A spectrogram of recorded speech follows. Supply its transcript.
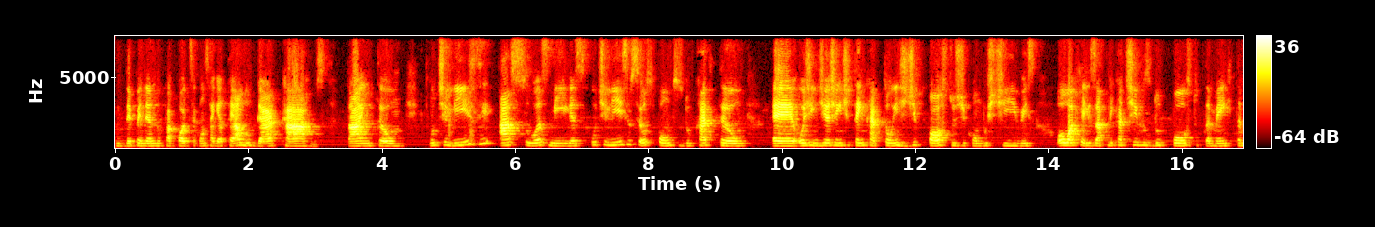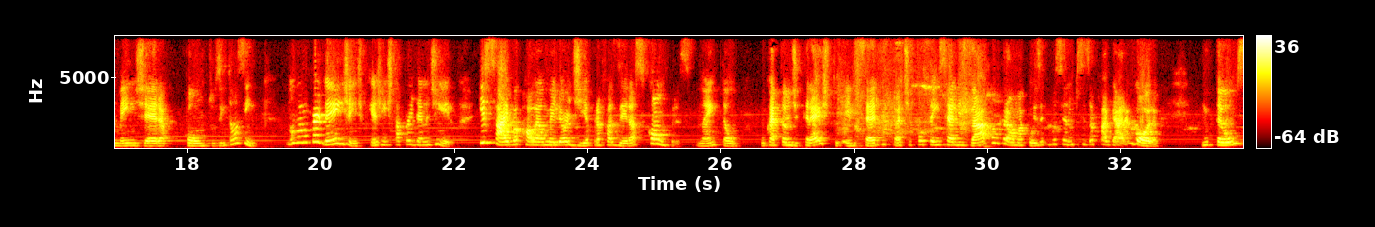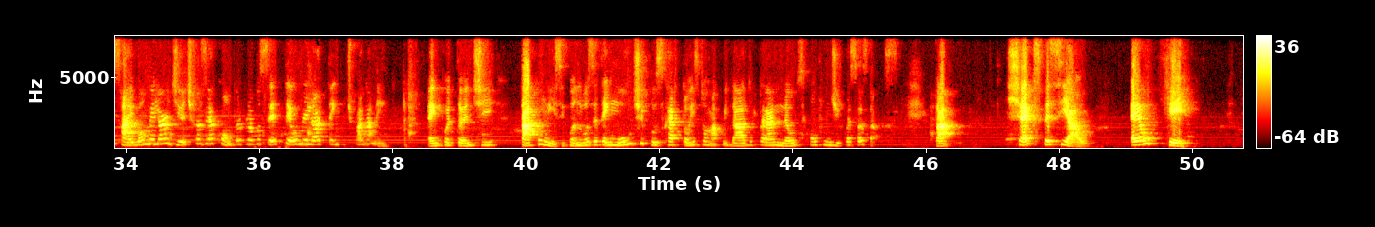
dependendo do pacote você consegue até alugar carros, tá? Então utilize as suas milhas, utilize os seus pontos do cartão. É, hoje em dia a gente tem cartões de postos de combustíveis ou aqueles aplicativos do posto também que também gera pontos. Então assim, não vamos perder, hein, gente, porque a gente está perdendo dinheiro e saiba qual é o melhor dia para fazer as compras, né? Então, o cartão de crédito, ele serve para te potencializar comprar uma coisa que você não precisa pagar agora. Então, saiba o melhor dia de fazer a compra para você ter o melhor tempo de pagamento. É importante estar tá com isso. E quando você tem múltiplos cartões, tomar cuidado para não se confundir com essas datas, tá? Cheque especial é o quê?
